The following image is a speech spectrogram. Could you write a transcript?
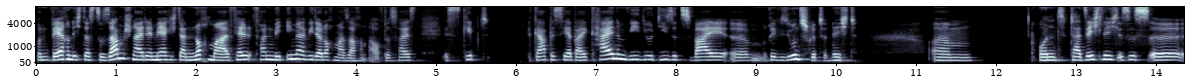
und während ich das zusammenschneide, merke ich dann nochmal, fallen mir immer wieder nochmal Sachen auf. Das heißt, es gibt, gab bisher bei keinem Video diese zwei ähm, Revisionsschritte nicht. Ähm, und tatsächlich ist es äh,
